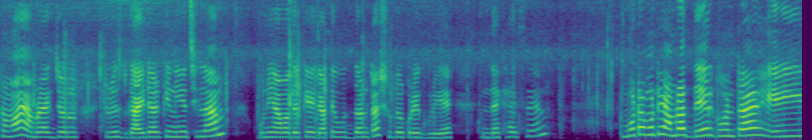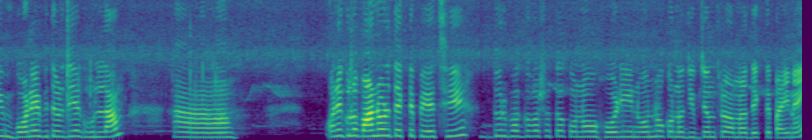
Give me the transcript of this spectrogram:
সময় আমরা একজন টুরিস্ট গাইডারকে নিয়েছিলাম। উনি আমাদেরকে জাতীয় উদ্যানটা সুন্দর করে ঘুরিয়ে দেখাইছেন। মোটামুটি আমরা দেড় ঘণ্টা এই বনের ভিতর দিয়ে ঘুরলাম। অনেকগুলো বানর দেখতে পেয়েছি। দুর্ভাগ্যবশত কোনো হরিণ, অন্য কোনো জীবজন্তু আমরা দেখতে পাই নাই।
